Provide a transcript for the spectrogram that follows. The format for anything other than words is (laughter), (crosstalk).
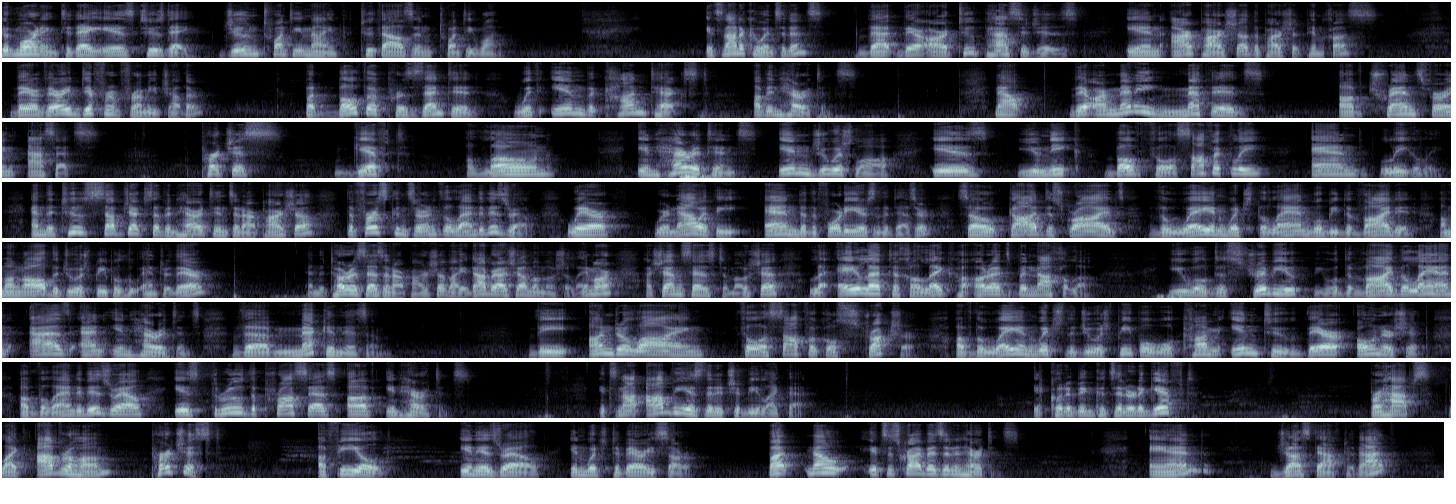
Good morning. Today is Tuesday, June 29th, 2021. It's not a coincidence that there are two passages in our Parsha, the Parsha Pinchas. They are very different from each other, but both are presented within the context of inheritance. Now, there are many methods of transferring assets purchase, gift, a loan. Inheritance in Jewish law is unique both philosophically and legally. And the two subjects of inheritance in our Parsha, the first concerns the land of Israel, where we're now at the end of the 40 years in the desert. So God describes the way in which the land will be divided among all the Jewish people who enter there. And the Torah says in our parsha, "Vayidaber Hashem Moshe Lemar." Hashem says to Moshe, "Le'ele techalek haaretz benachala." You will distribute, you will divide the land as an inheritance. The mechanism, the underlying philosophical structure of the way in which the Jewish people will come into their ownership of the land of Israel is through the process of inheritance. It's not obvious that it should be like that. It could have been considered a gift. Perhaps, like Abraham purchased a field in Israel in which to bury Sarah. But no, it's described as an inheritance. And just after that,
